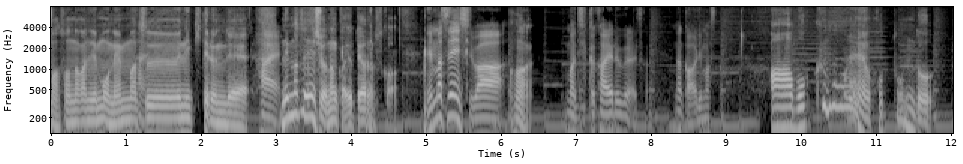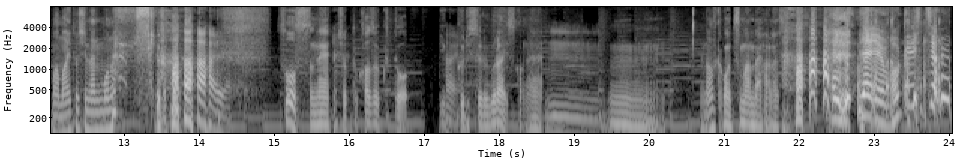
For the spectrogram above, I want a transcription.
まあそんな感じでもう年末に来てるんで、はい。年末年始はなんか予定あるんですか？年末年始は、はい。まあ、実家帰るぐらいですかね。なんかありますか？ああ、僕もね、ほとんど、まあ毎年何もないですけど、は い。そうっすね。ちょっと家族とゆっくりするぐらいですかね。うーん。うーん。なんすかこのつまんない話。いやいや、僕一応振っ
